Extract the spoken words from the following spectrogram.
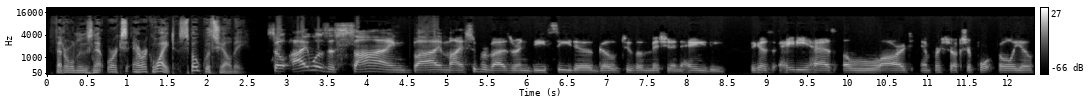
Federal News Network's Eric White spoke with Shelby. So I was assigned by my supervisor in DC to go to the mission in Haiti because Haiti has a large infrastructure portfolio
